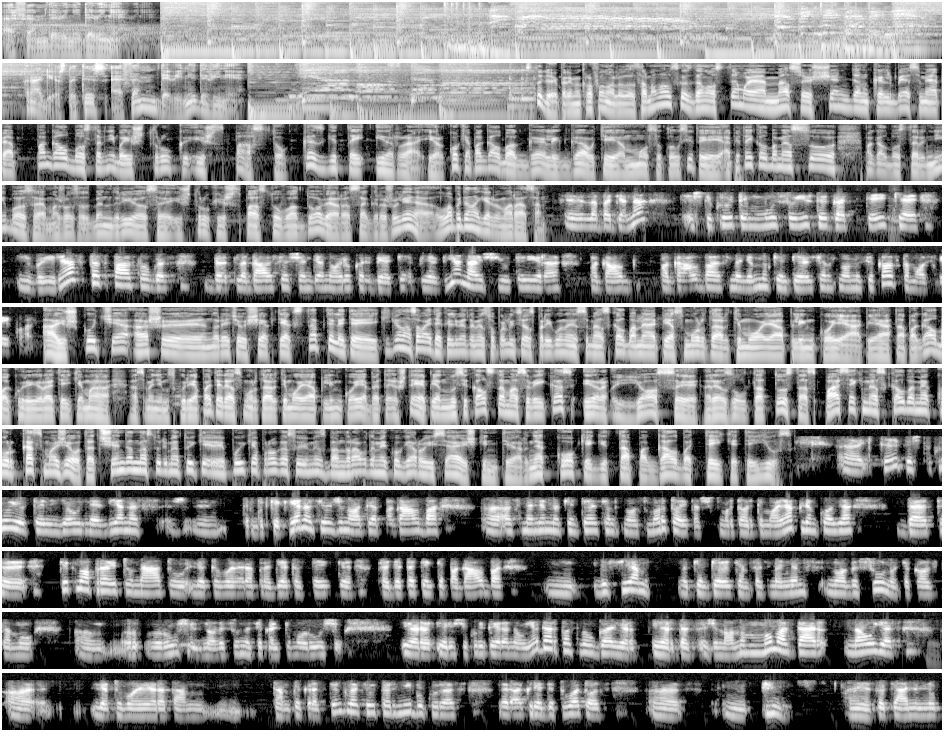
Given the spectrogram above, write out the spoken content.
FM99. Radio stotis FM99. Studijoje prie mikrofono Liudas Ramanauskas. Dienos temoje mes šiandien kalbėsime apie pagalbos tarnybą ištrūk iš spastų. Kasgi tai yra ir kokią pagalbą gali gauti mūsų klausytojai. Apie tai kalbame su pagalbos tarnybos mažosios bendrijos ištrūk iš spastų vadovė Rasa Gražulienė. Labadiena, gerbiama Rasa. Labadiena. Iš tikrųjų, tai mūsų įstaiga teikia įvairias tas paslaugas, bet labiausiai šiandien noriu kalbėti apie vieną iš jų, tai yra pagalba, pagalba asmenim nukentėjusiems nuo nusikalstamos veikos. Aišku, čia aš e, norėčiau šiek tiek staptelėti. Kiekvieną savaitę kalbėdami su policijos pareigūnais mes kalbame apie smurtą artimoje aplinkoje, apie tą pagalbą, kuri yra teikiama asmenims, kurie patiria smurtą artimoje aplinkoje, bet štai apie nusikalstamas veikas ir jos rezultatus, tas pasiekmes kalbame kur kas mažiau. Tad šiandien mes turime puikia progą su jumis bendraudami, ko gero įsiaiškinti, ar ne, kokiagi tą pagalbą teikiate jūs. Taip, iš tikrųjų, tai jau ne vienas, turbūt kiekvienas jau žino apie pagalbą asmenim nukentėjusiems nuo smurto, ypač smurto artimoje aplinkoje, bet tik nuo praeitų metų Lietuvoje yra teikti, pradėta teikti pagalbą visiems nukentėjusiems asmenims nuo visų nusikalstamų rūšių, nuo visų nusikaltimo rūšių. Ir, ir iš tikrųjų tai yra nauja dar paslauga ir, ir tas žinomumas dar naujas. Lietuvoje yra tam, tam tikras tinklas jau tarnybų, kurios yra akredituotos. Uh, socialinių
